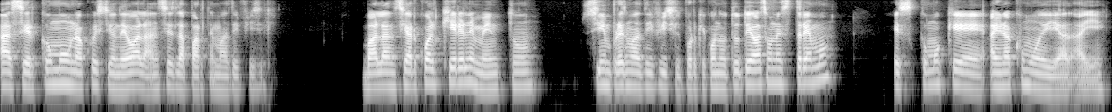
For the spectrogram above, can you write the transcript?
hacer como una cuestión de balance es la parte más difícil. Balancear cualquier elemento siempre es más difícil porque cuando tú te vas a un extremo, es como que hay una comodidad ahí,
